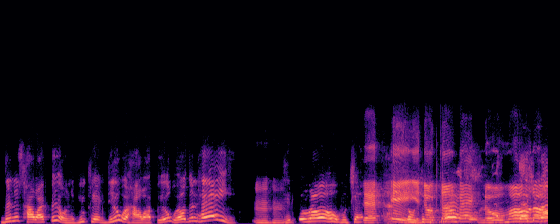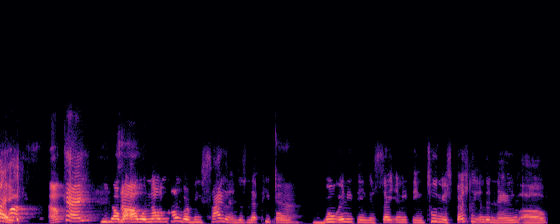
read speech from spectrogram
then it's how I feel. And if you can't deal with how I feel, well, then hey, mm-hmm. hit the road, Jack. That, hey, don't you don't come back no more. That's no right. More. Okay. You know, so, but I will no longer be silent. Just let people yeah. Do anything and say anything to me, especially in the name of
